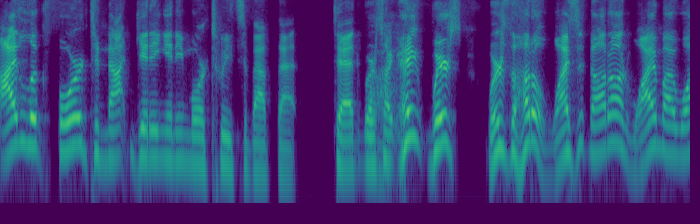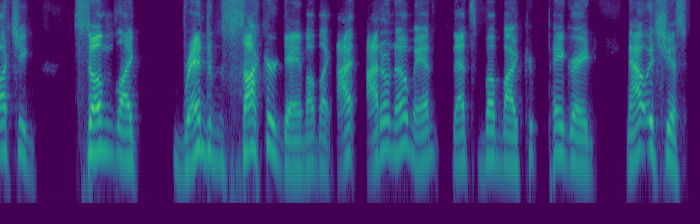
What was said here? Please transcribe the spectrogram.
I look forward to not getting any more tweets about that, Ted, where it's like, ah. hey, where's where's the huddle? Why is it not on? Why am I watching some like random soccer game? I'm like, I, I don't know, man. That's above my pay grade. Now it's just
